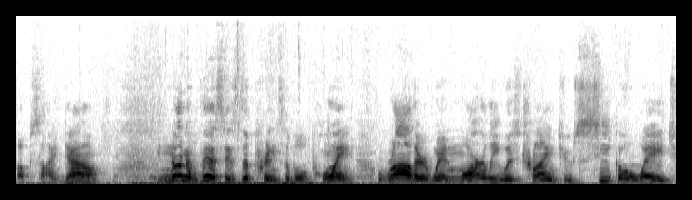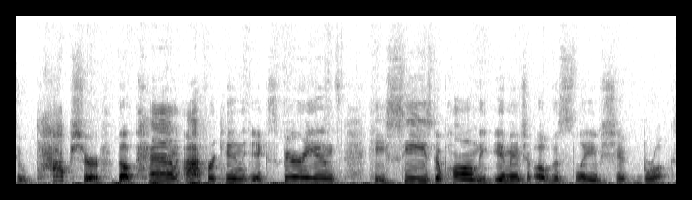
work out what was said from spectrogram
upside down. None of this is the principal point. Rather, when Marley was trying to seek a way to capture the Pan African experience, he seized upon the image of the slave ship Brookes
